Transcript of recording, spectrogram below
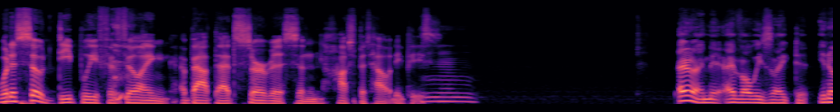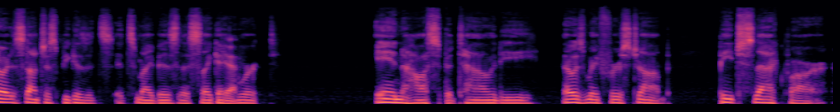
What is so deeply fulfilling about that service and hospitality piece? Mm. I don't know. I mean, I've always liked it. You know, and it's not just because it's it's my business. Like Yeah. I worked in hospitality. That was my first job. Beach snack bar.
